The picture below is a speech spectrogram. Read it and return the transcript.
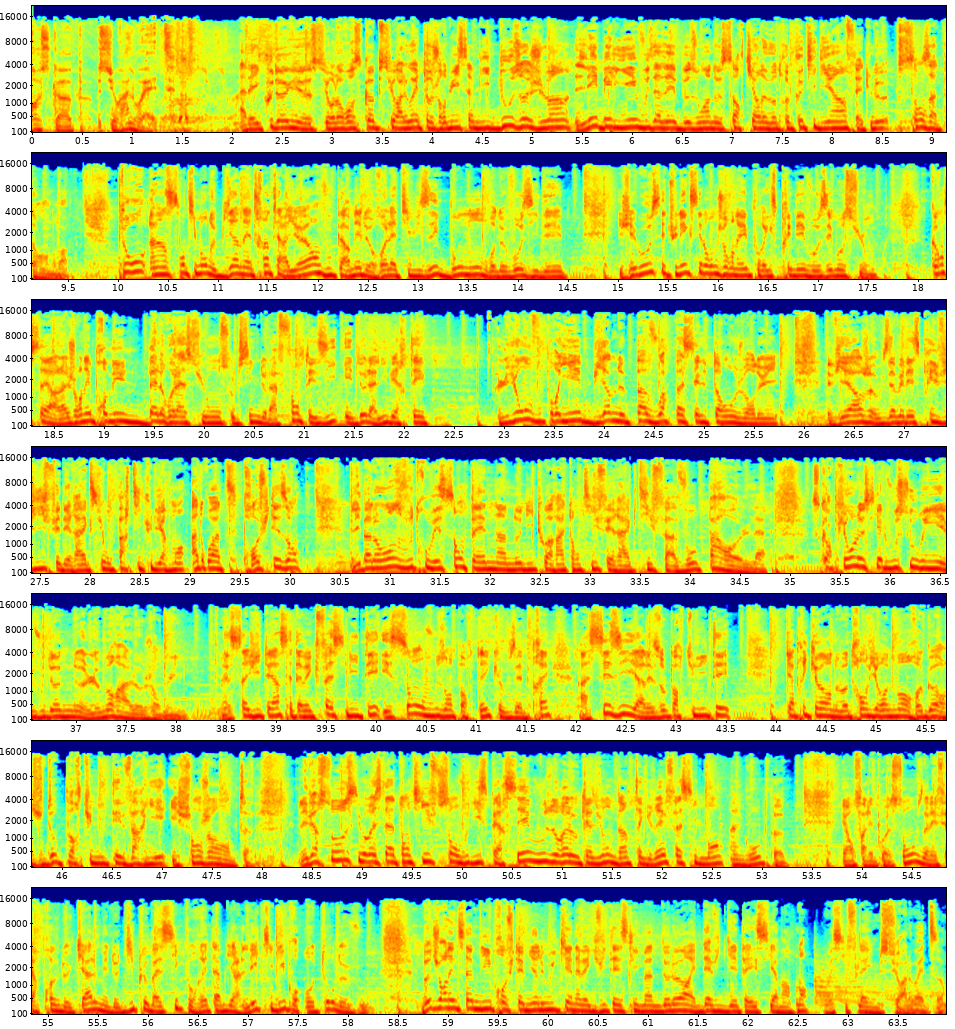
L'horoscope sur Alouette. Allez, coup d'œil sur l'horoscope sur Alouette. Aujourd'hui, samedi 12 juin, les béliers, vous avez besoin de sortir de votre quotidien. Faites-le sans attendre. Taureau, un sentiment de bien-être intérieur vous permet de relativiser bon nombre de vos idées. Gémeaux, c'est une excellente journée pour exprimer vos émotions. Cancer, la journée promet une belle relation sous le signe de la fantaisie et de la liberté. Lion, vous pourriez bien ne pas voir passer le temps aujourd'hui. Vierge, vous avez l'esprit vif et des réactions particulièrement à. Profitez-en. Les balances, vous trouvez sans peine un auditoire attentif et réactif à vos paroles. Scorpion, le ciel vous sourit et vous donne le moral aujourd'hui. Sagittaire, c'est avec facilité et sans vous emporter que vous êtes prêt à saisir les opportunités. Capricorne, votre environnement regorge d'opportunités variées et changeantes. Les Verseaux, si vous restez attentifs sans vous disperser, vous aurez l'occasion d'intégrer facilement un groupe. Et enfin les Poissons, vous allez faire preuve de calme et de diplomatie pour rétablir l'équilibre autour de vous. Bonne journée de samedi, profitez bien du week-end avec Vitesse Liman Delors et David Guetta ici à maintenant. Voici Flames sur Alouette.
